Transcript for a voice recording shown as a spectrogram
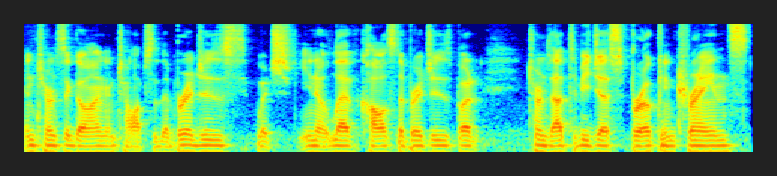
in terms of going on tops of the bridges, which, you know, Lev calls the bridges, but turns out to be just broken cranes.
